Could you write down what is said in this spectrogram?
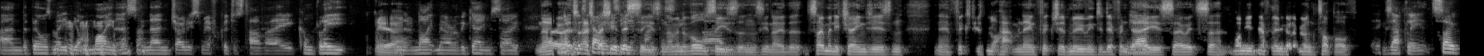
And the Bills may be on minus, and then Jonnu Smith could just have a complete yeah. you know, nightmare of a game. So no, especially this season. I mean, of all um, seasons, you know, the so many changes and you know fixtures not happening, fixtures moving to different yeah. days. So it's uh, one you definitely got to be on top of. Exactly. It's so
